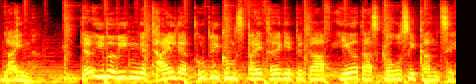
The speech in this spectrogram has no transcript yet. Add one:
nein. Der überwiegende Teil der Publikumsbeiträge betraf eher das große Ganze.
